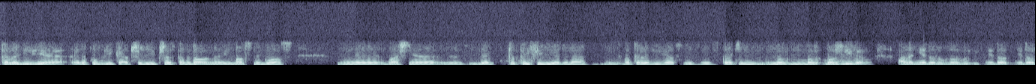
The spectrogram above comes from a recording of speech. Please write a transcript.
telewizję Republika, czyli przez ten wolny i mocny głos, y, właśnie y, jak w tej chwili jedyna chyba telewizja z, z takim mo, mo, możliwym, ale nie do, równo, nie do, nie do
